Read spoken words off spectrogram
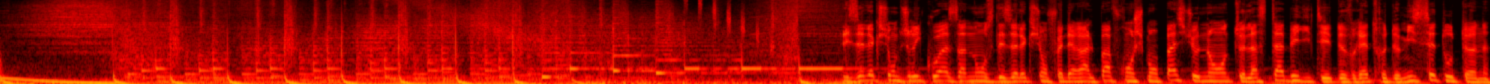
Mm-hmm. Les élections duricoises annoncent des élections fédérales pas franchement passionnantes. La stabilité devrait être de mise cet automne.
